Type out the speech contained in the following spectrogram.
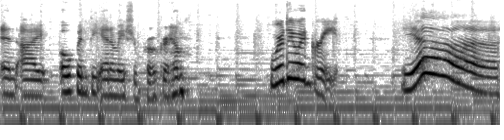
and I opened the animation program. We're doing great. Yeah.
